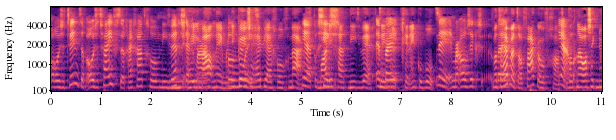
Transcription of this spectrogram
al is het 20, al is het 50, hij gaat gewoon niet weg, n- zeg helemaal, maar. nee, maar Gewoon die keuze nooit. heb jij gewoon gemaakt. Ja, precies. Marley gaat niet weg En tegen bij- geen enkel bod. Nee, maar als ik... Want bij- daar hebben we het al vaak over gehad. Ja, maar- nou als ik nu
